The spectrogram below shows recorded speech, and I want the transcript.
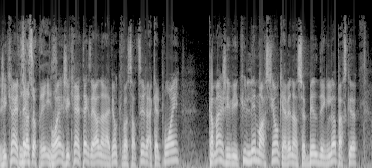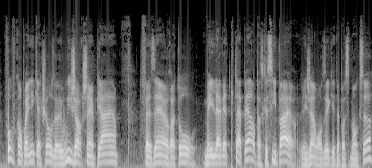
J'ai écrit un Plusieurs texte. surprises. Ouais, j'ai écrit un texte d'ailleurs dans l'avion qui va sortir. À quel point, comment j'ai vécu l'émotion qu'il y avait dans ce building-là parce que faut que vous compreniez quelque chose. Oui, Georges Saint-Pierre faisait un retour, mais il avait tout à perdre parce que s'il perd, les gens vont dire qu'il n'était pas si bon que ça.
